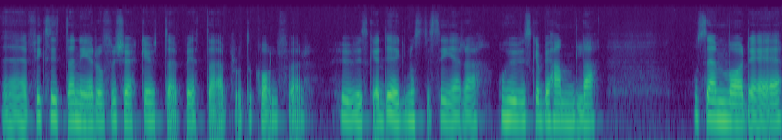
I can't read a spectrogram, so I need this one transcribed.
eh, fick sitta ner och försöka utarbeta protokoll för hur vi ska diagnostisera och hur vi ska behandla. Och sen var det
